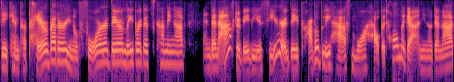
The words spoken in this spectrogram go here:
They can prepare better, you know, for their labor that's coming up and then after baby is here they probably have more help at home again you know they're not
